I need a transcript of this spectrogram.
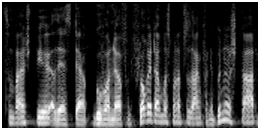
zum Beispiel, also er ist der Gouverneur von Florida, muss man dazu sagen, von dem Bundesstaat.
